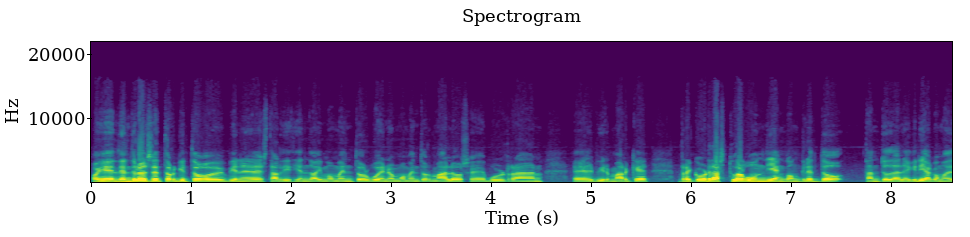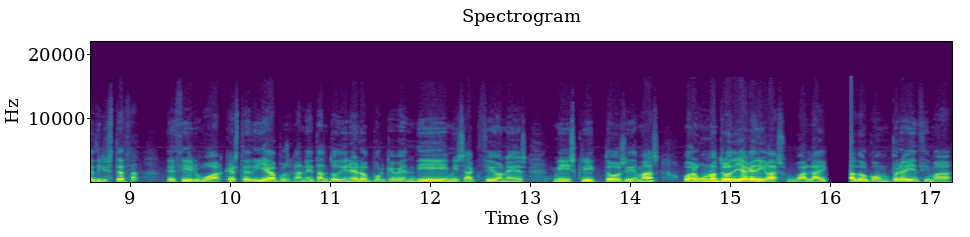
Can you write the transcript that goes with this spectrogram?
Oye, dentro del sector cripto viene de estar diciendo hay momentos buenos, momentos malos, eh, bull run, el bear market. ¿Recuerdas tú algún día en concreto tanto de alegría como de tristeza? Decir, Buah, es que este día pues gané tanto dinero porque vendí mis acciones, mis criptos y demás. O algún otro día que digas, Buah, la he cagado, compré y encima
